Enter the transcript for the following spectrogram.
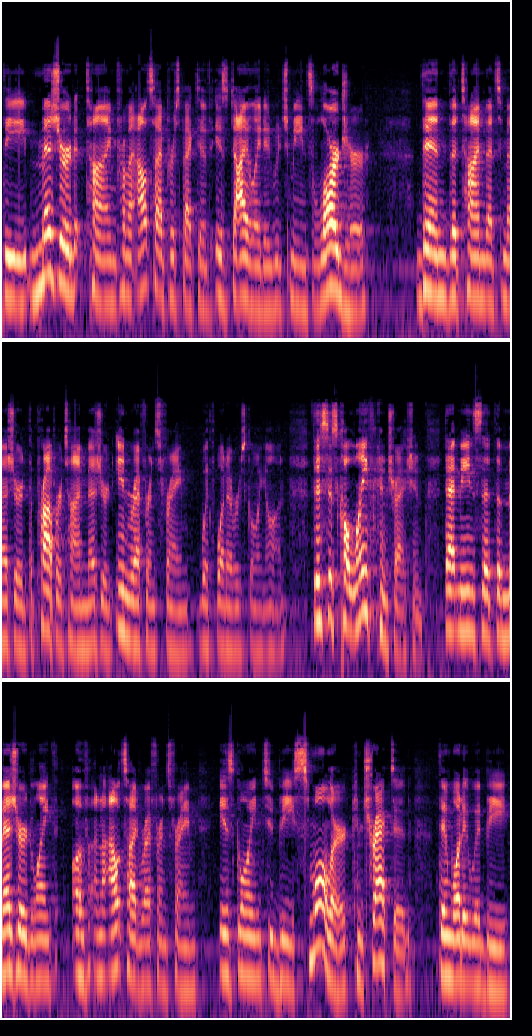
the measured time from an outside perspective is dilated, which means larger than the time that's measured, the proper time measured in reference frame with whatever's going on. This is called length contraction. That means that the measured length of an outside reference frame is going to be smaller, contracted, than what it would be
